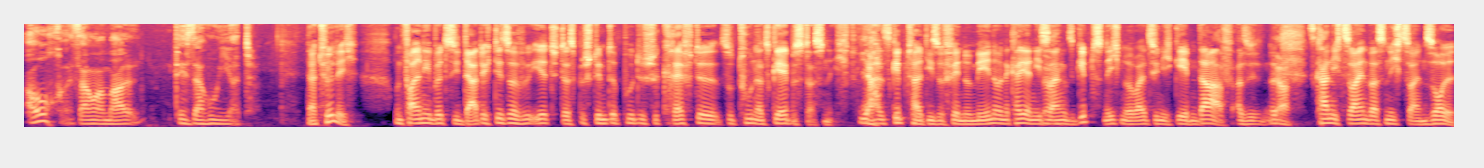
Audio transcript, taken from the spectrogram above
auch, sagen wir mal, desavouiert. Natürlich. Und vor allen Dingen wird sie dadurch desavouiert, dass bestimmte politische Kräfte so tun, als gäbe es das nicht. Ja. ja es gibt halt diese Phänomene und er kann ja nicht ja. sagen, sie gibt es nicht, nur weil es sie nicht geben darf. Also ne, ja. es kann nicht sein, was nicht sein soll.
